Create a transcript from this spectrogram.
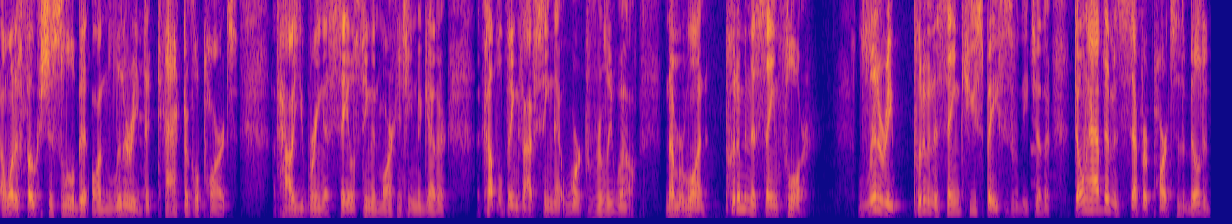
I want to focus just a little bit on literally the tactical parts of how you bring a sales team and marketing team together. A couple things I've seen that worked really well. Number one, put them in the same floor literally put them in the same queue spaces with each other. Don't have them in separate parts of the building.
